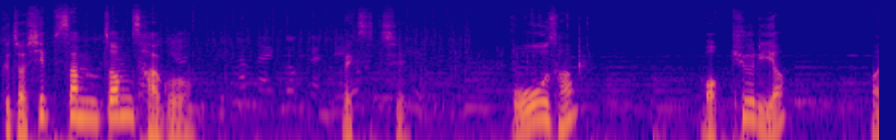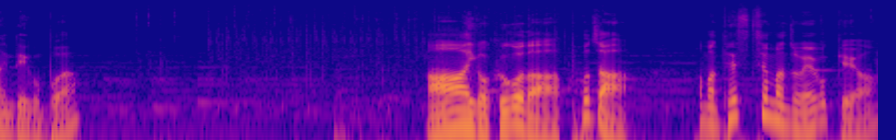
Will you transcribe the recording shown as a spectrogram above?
그죠 13.49 맥스치 553? 머큐리야? 아닌데 이거 뭐야? 아 이거 그거다 포자 한번 테스트만 좀 해볼게요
